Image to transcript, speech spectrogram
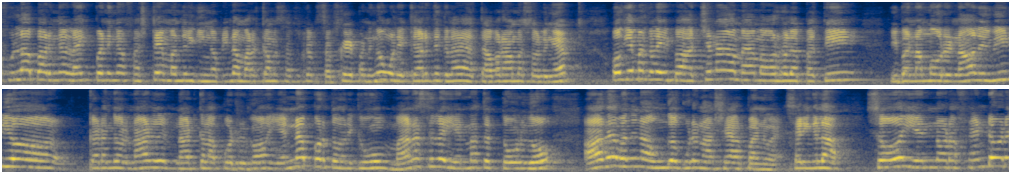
ஃபுல்லாக பாருங்கள் லைக் பண்ணுங்க. ஃபஸ்ட் டைம் வந்திருக்கீங்க அப்படின்னா மறக்காம சப்ஸ்கிரைப் சப்ஸ்கிரைப் பண்ணுங்க. உங்களுடைய கருத்துக்களை தவறாமல் சொல்லுங்கள் ஓகே மக்களே இப்போ அர்ச்சனா மேம் அவர்களை பற்றி இப்போ நம்ம ஒரு நாலு வீடியோ கடந்த ஒரு நாலு நாட்களாக போட்டிருக்கோம். என்னை பொறுத்த வரைக்கும் மனசில் என்னத்தை தோணுதோ அதை வந்து நான் உங்கள் கூட நான் ஷேர் பண்ணுவேன். சரிங்களா? ஸோ என்னோட ஃப்ரெண்டோட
